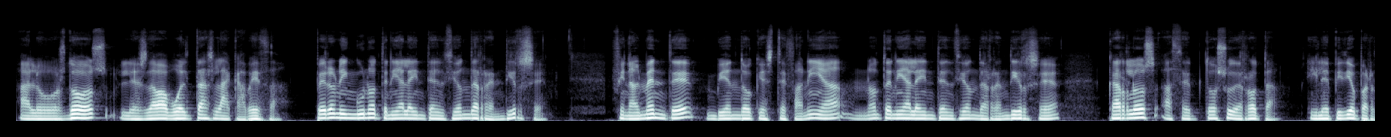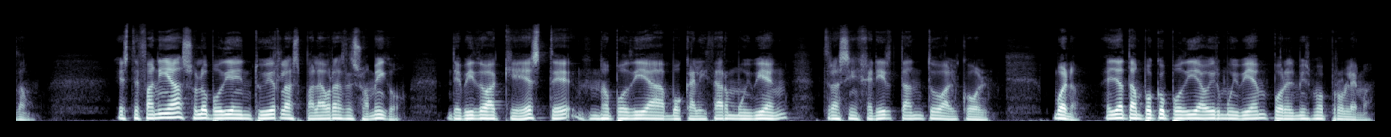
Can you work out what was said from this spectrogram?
A los dos les daba vueltas la cabeza, pero ninguno tenía la intención de rendirse. Finalmente, viendo que Estefanía no tenía la intención de rendirse, Carlos aceptó su derrota y le pidió perdón. Estefanía solo podía intuir las palabras de su amigo, debido a que éste no podía vocalizar muy bien tras ingerir tanto alcohol. Bueno, ella tampoco podía oír muy bien por el mismo problema.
